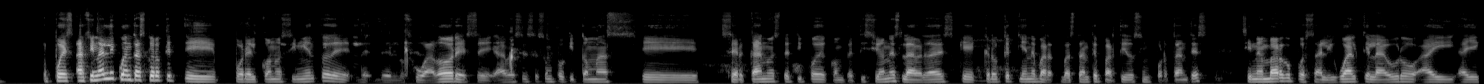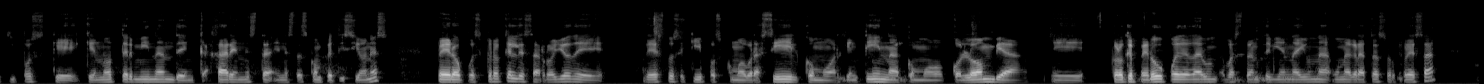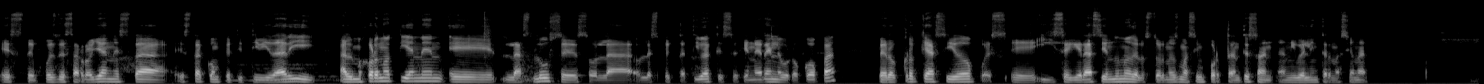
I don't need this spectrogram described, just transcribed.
Pues a final de cuentas creo que eh, por el conocimiento de, los jugadores, eh, a veces es un poquito más eh, cercano a este tipo de competiciones. La verdad es que creo que tiene bastante partidos importantes. Sin embargo, pues al igual que la Euro, hay, hay equipos que, que, no terminan de encajar en, esta, en estas competiciones, pero pues creo que el desarrollo de, estos equipos como Brasil, como Argentina, como Colombia, creo que Perú puede dar un, bastante bien ahí una, una grata sorpresa este, pues desarrollan esta, esta competitividad y a lo mejor no tienen eh, las luces o la, expectativa que se genera en la Eurocopa, pero creo que ha sido pues eh, y seguirá siendo uno de los torneos más importantes a, nivel internacional.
